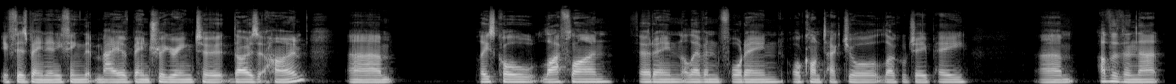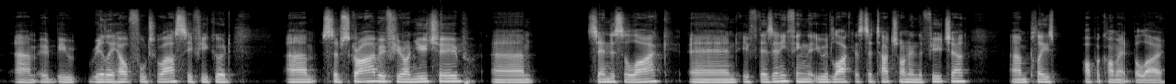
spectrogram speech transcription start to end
if there's been anything that may have been triggering to those at home, um, please call Lifeline 13 11 14 or contact your local GP. Um, other than that, um, it would be really helpful to us if you could um, subscribe if you're on YouTube send us a like. And if there's anything that you would like us to touch on in the future, um, please pop a comment below.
